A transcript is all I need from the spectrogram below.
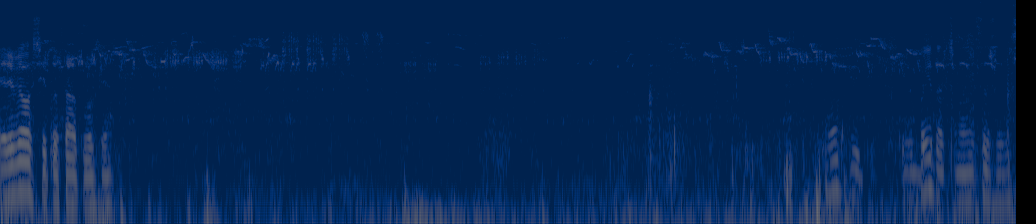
Ir vėl šitas atplaukė. Ir baida čia man visas žuvis.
